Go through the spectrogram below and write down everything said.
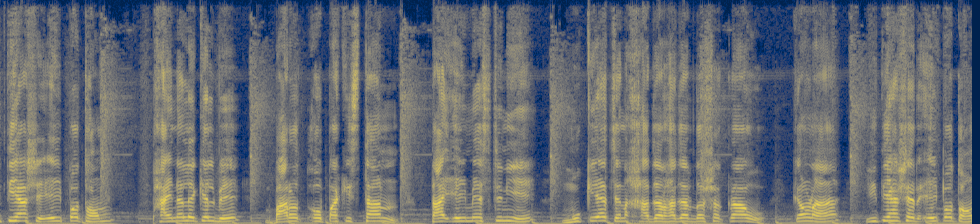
ইতিহাসে এই প্রথম ফাইনালে খেলবে ভারত ও পাকিস্তান। তাই এই ম্যাচটি নিয়ে মুখে আছেন হাজার হাজার দর্শকরাও। কেননা ইতিহাসের এই প্রথম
